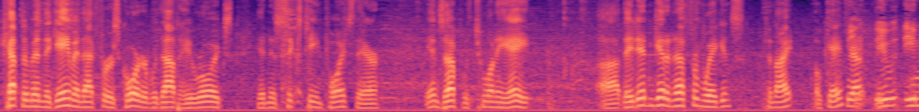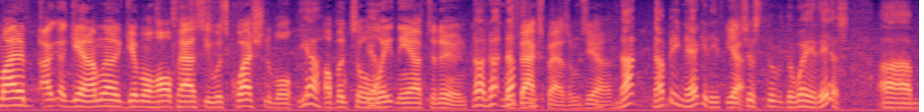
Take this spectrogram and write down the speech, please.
kept him in the game in that first quarter without the heroics in his 16 points there. Ends up with 28. they didn't get enough from Wiggins tonight. Okay. Yeah, he, he might have. Again, I'm going to give him a hall pass. He was questionable. Yeah. Up until yeah. late in the afternoon. No, not with back spasms. Yeah. Not not being negative. Yeah. It's just the, the way it is. Um,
